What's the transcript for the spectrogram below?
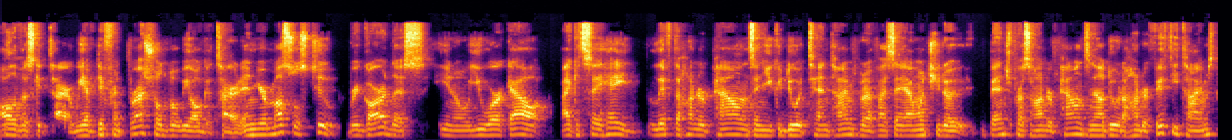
All of us get tired. We have different thresholds, but we all get tired. And your muscles too. Regardless, you know, you work out. I could say, hey, lift 100 pounds and you could do it 10 times. But if I say, I want you to bench press 100 pounds and I'll do it 150 times,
